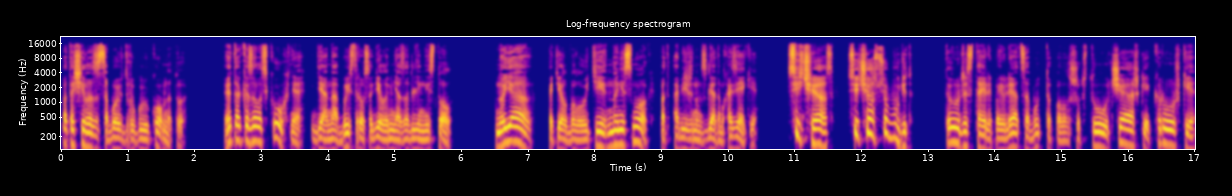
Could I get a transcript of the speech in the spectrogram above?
потащила за собой в другую комнату. Это оказалась кухня, где она быстро усадила меня за длинный стол. Но я хотел было уйти, но не смог под обиженным взглядом хозяйки. «Сейчас, сейчас все будет!» Тут же стали появляться, будто по волшебству, чашки, кружки.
